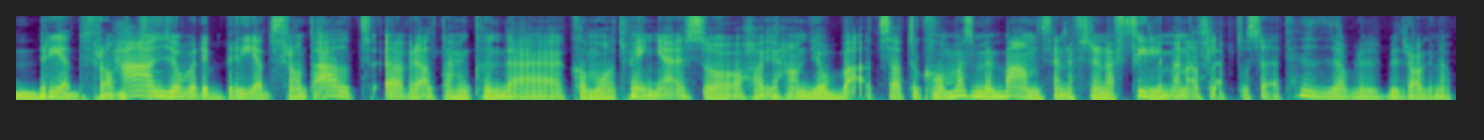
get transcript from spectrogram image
bred front? Han jobbade bred front. Allt, överallt där han kunde komma åt pengar så har ju han jobbat. Så att, att komma som en man sen efter den här filmen han släppt och säga att hej, jag har blivit bedragen av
